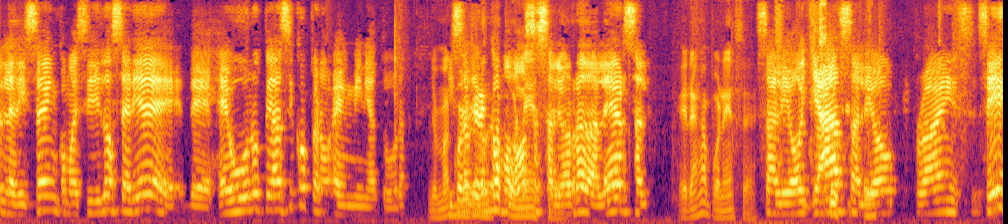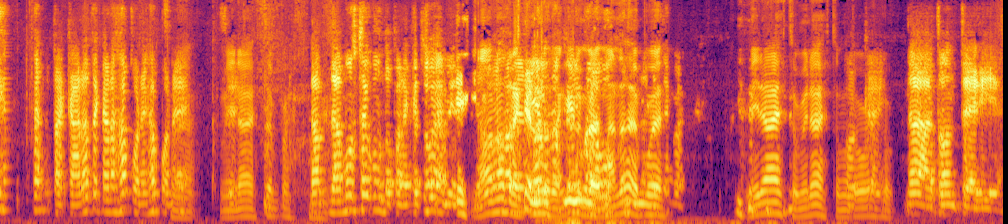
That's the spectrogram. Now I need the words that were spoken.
Le dicen, como decirlo, serie de, de G1 clásico, pero en miniatura. Yo me Y acuerdo que salió eran como 12, japoneses. salió Red Alert, sal- Eran japoneses. salió Jazz, salió Prime. Sí, Takara, Takara japonés, O japonés. sea, mira este, pues, Da- dame un segundo para que tú veas. No, no, tranquilo, tranquilo, me lo mandas después. mira esto, mira esto. Ok. Nada, tontería.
